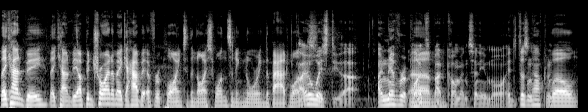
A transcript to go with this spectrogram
They can be. They can be. I've been trying to make a habit of replying to the nice ones and ignoring the bad ones. I always do that. I never reply to Um, bad comments anymore. It doesn't happen. Well,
